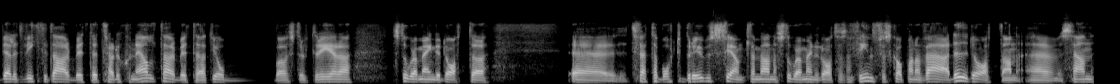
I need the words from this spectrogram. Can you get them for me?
väldigt viktigt arbete, traditionellt arbete att jobba och strukturera stora mängder data, eh, tvätta bort brus egentligen mellan de stora mängder data som finns för att skapa något värde i datan. Eh, sen,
